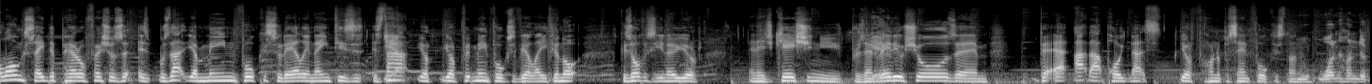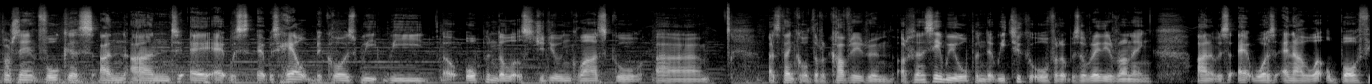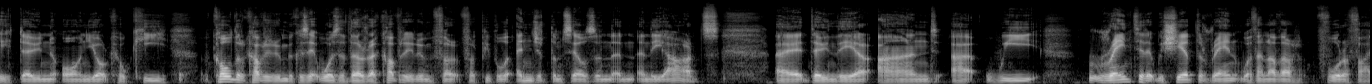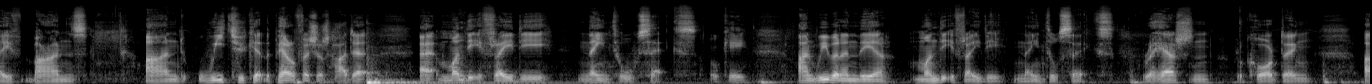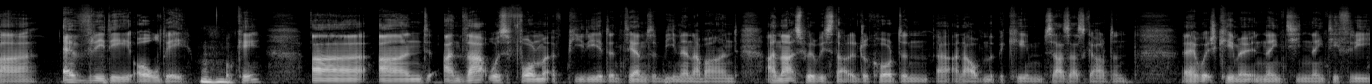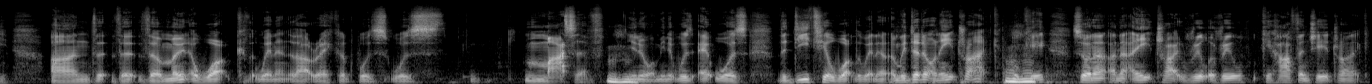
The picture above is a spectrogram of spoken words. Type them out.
Alongside the Pearl Fishers, is, was that your main focus for the early nineties? Is, is that your your main focus of your life? You're not because obviously you know you're in education, you present Yeah. radio shows, um, but at, at that point, that's you're 100 percent focused on. One hundred percent focus, and and uh, it was it was helped because we we uh, opened a little studio in Glasgow. Um, a thing called the recovery room, or when I say we opened it, we took it over. It was already running, and it was it was in a little bothy down on Yorkhill Quay, called the recovery room because it was the recovery room for, for people that injured themselves in in, in the yards uh, down there, and uh, we rented it. We shared the rent with another four or five bands, and we took it. The Pearl Fishers had it uh, Monday to Friday, nine till six. Okay, and we were in there Monday to Friday, nine till six, rehearsing, recording, uh, every day, all day. Okay. Uh, and and that was a formative period in terms of being in a band, and that's where we started recording uh, an album that became Zaza's Garden, uh, which came out in 1993, and the, the the amount of work that went into that record was was massive. You know, I mean, it was it was the detail work that went in, and we did it on eight track. Okay, so on, a, on an eight track reel to reel, okay, half inch eight track.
